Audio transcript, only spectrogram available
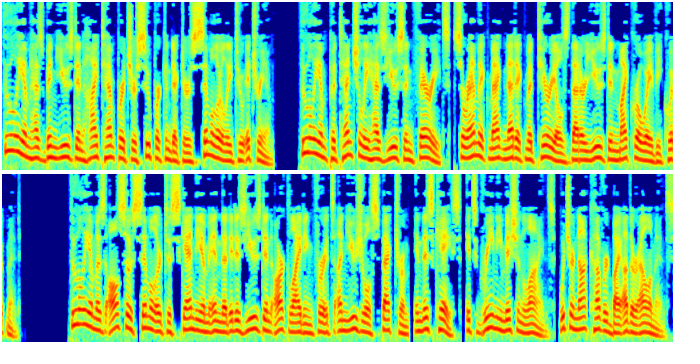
Thulium has been used in high-temperature superconductors similarly to yttrium. Thulium potentially has use in ferrites, ceramic magnetic materials that are used in microwave equipment. Thulium is also similar to scandium in that it is used in arc lighting for its unusual spectrum, in this case, its green emission lines, which are not covered by other elements.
